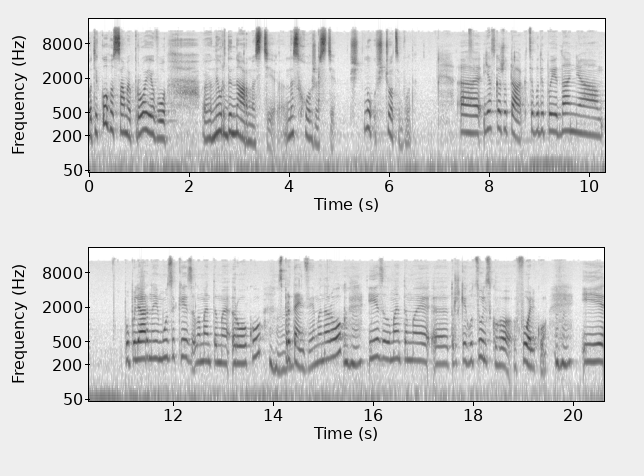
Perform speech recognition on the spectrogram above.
От якого саме прояву неординарності, несхожості? Ну, що це буде? Е, я скажу так: це буде поєднання популярної музики з елементами року, з претензіями на рок Мгм. і з елементами е, трошки гуцульського фольку. І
